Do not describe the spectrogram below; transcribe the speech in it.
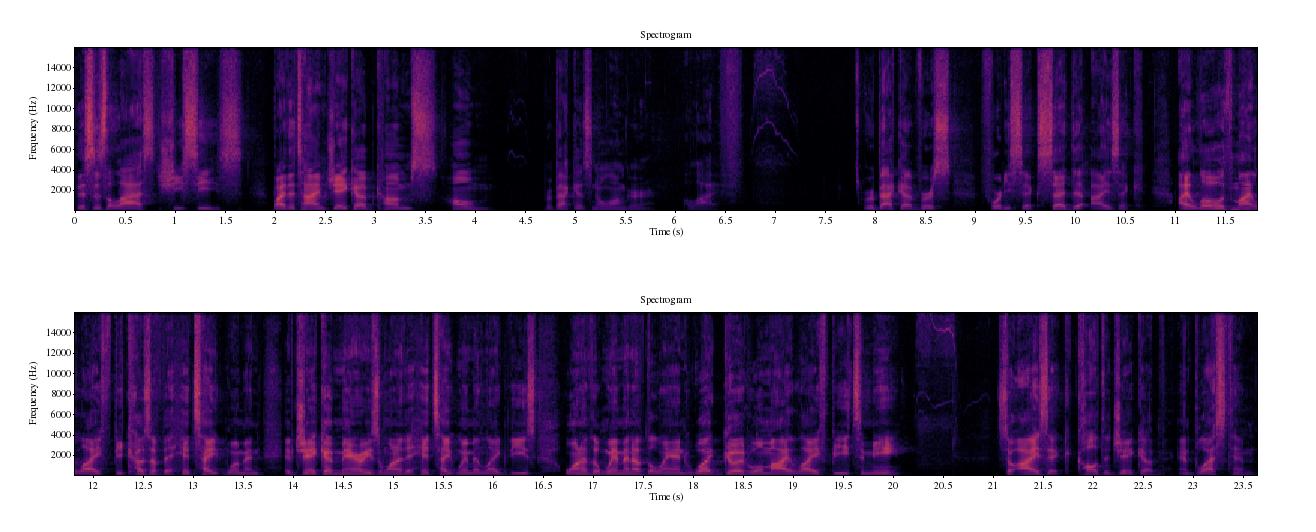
This is the last she sees. By the time Jacob comes home, Rebecca is no longer alive. Rebecca, verse 46, said to Isaac, I loathe my life because of the Hittite woman. If Jacob marries one of the Hittite women like these, one of the women of the land, what good will my life be to me? So Isaac called to Jacob and blessed him,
